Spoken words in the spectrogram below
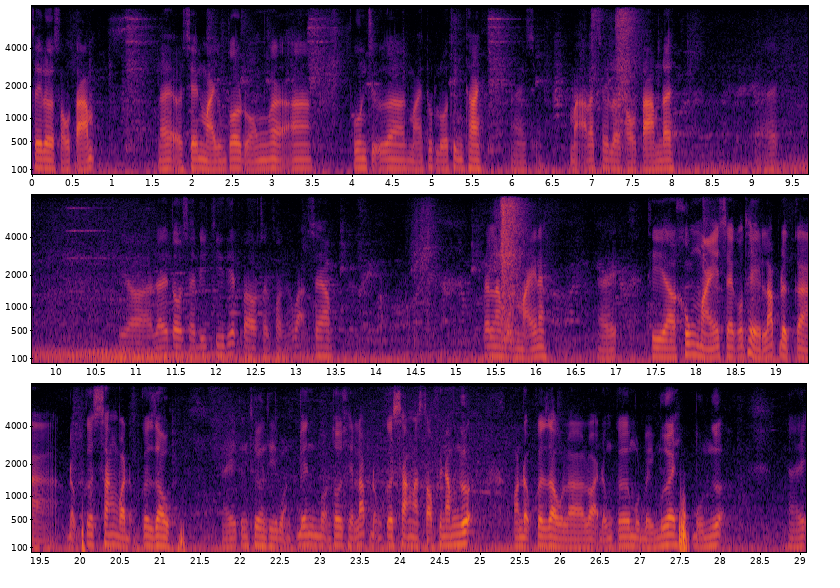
CL68 đây ở trên máy chúng tôi cũng à, à, đã phun chữ à, máy tốt lúa Thịnh Thành. Đây, mã là CL68 đây. Đấy. thì ở đây tôi sẽ đi chi tiết vào sản phẩm các bạn xem. Đây là một máy này. Đấy. thì à, khung máy sẽ có thể lắp được cả động cơ xăng và động cơ dầu. Đấy, thường thường thì bọn bên bọn tôi sẽ lắp động cơ xăng là 6,5 ngựa hoạt động cơ dầu là loại động cơ 170 4 ngựa. Đấy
